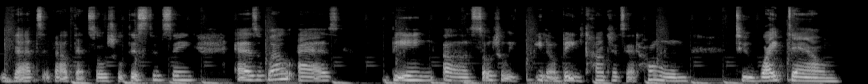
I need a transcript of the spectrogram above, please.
that's about that social distancing, as well as being uh, socially, you know, being conscious at home to wipe down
